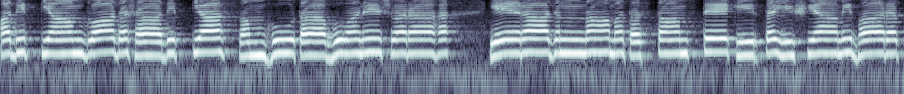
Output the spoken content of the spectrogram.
अदित्यां द्वादशादित्याः सम्भूता भुवनेश्वराः ये राजन्नामतस्तांस्ते कीर्तयिष्यामि भारत।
